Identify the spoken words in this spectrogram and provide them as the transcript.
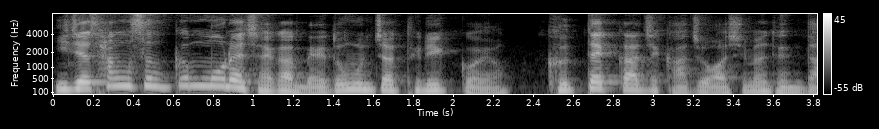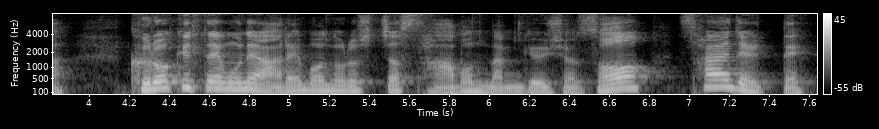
이제 상승 끝물에 제가 매도 문자 드릴 거예요. 그때까지 가져가시면 된다. 그렇기 때문에 아래 번호로 숫자 4번 남겨주셔서 사야 될 때,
